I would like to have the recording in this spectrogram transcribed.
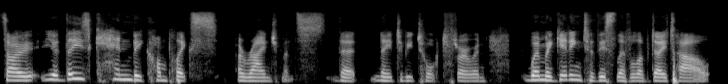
So you know, these can be complex arrangements that need to be talked through. And when we're getting to this level of detail,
